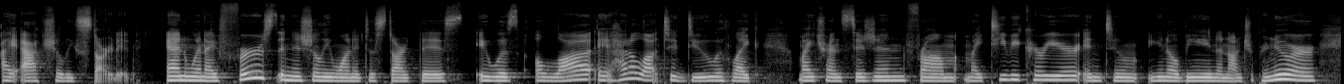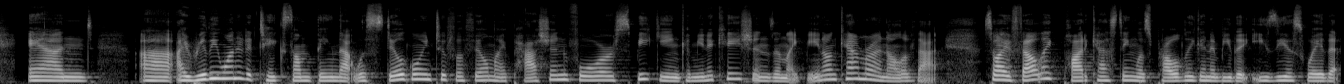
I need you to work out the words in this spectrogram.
i actually started and when I first initially wanted to start this, it was a lot, it had a lot to do with like my transition from my TV career into, you know, being an entrepreneur. And uh, I really wanted to take something that was still going to fulfill my passion for speaking, communications, and like being on camera and all of that. So I felt like podcasting was probably going to be the easiest way that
